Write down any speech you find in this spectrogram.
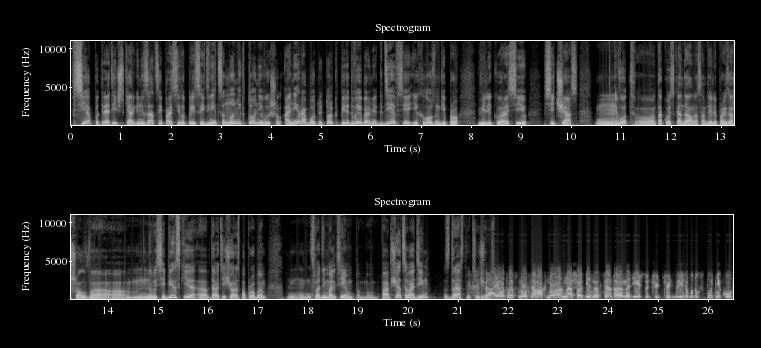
все патриотические организации, просила присоединиться, но никто не вышел. Они работают только перед выборами. Где все их лозунги про великую Россию сейчас. Вот э, такой скандал, на самом деле, произошел в э, Новосибирске. Э, давайте еще раз попробуем с Вадимом Алексеевым пообщаться. Вадим, Здравствуйте еще Да, раз. я вот высунулся в окно нашего бизнес-центра. Надеюсь, что чуть-чуть ближе буду к спутнику,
